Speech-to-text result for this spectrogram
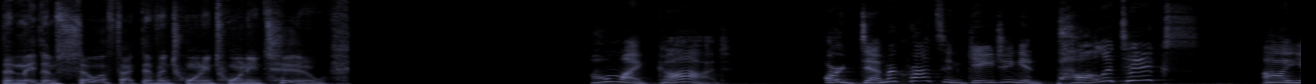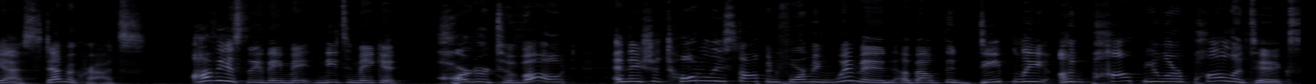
that made them so effective in 2022. Oh my God. Are Democrats engaging in politics? Ah, yes, Democrats. Obviously, they need to make it harder to vote, and they should totally stop informing women about the deeply unpopular politics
